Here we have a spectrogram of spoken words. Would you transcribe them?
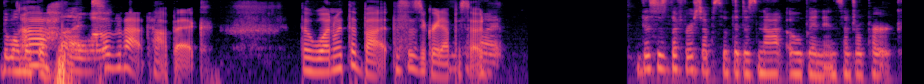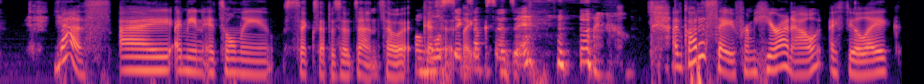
the one with oh, the butt. I love that topic. The one with the butt. This is a great episode. This is the first episode that does not open in Central Perk. Yes, I. I mean, it's only six episodes in, so almost six like, episodes in. I've got to say, from here on out, I feel like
